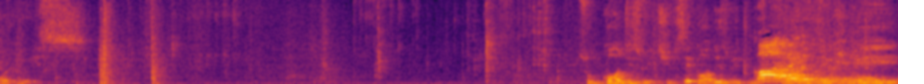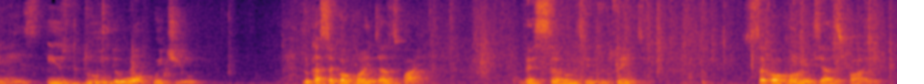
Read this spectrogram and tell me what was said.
always. So God is with you. Say, God is with you. God is with me. He's, he's doing the work with you. Look at 2 Corinthians 5, verse 17 to 20. 2 Corinthians 5.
